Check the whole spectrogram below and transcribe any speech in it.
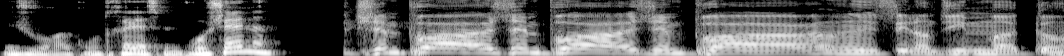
mais je vous raconterai la semaine prochaine. J'aime pas, j'aime pas, j'aime pas, c'est lundi matin.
